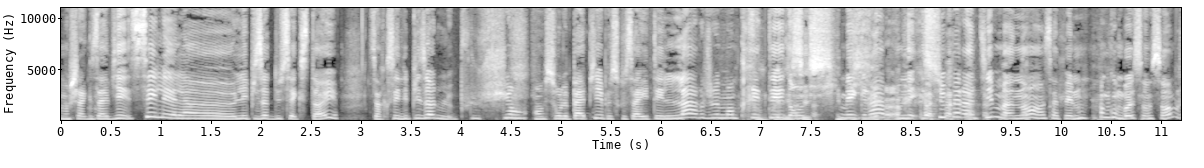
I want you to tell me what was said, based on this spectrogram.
mon cher Xavier, c'est l'épisode du sextoy. C'est-à-dire que c'est l'épisode le plus chiant sur le papier parce que ça a été largement traité dans. mais grave, on est super intime maintenant. Hein, ça fait longtemps qu'on bosse ensemble.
